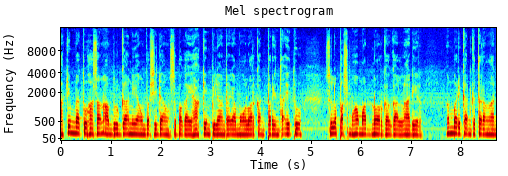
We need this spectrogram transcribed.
Hakim Datu Hasan Abdul Ghani yang bersidang sebagai Hakim Pilihan Raya mengeluarkan perintah itu selepas Muhammad Nur gagal hadir memberikan keterangan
